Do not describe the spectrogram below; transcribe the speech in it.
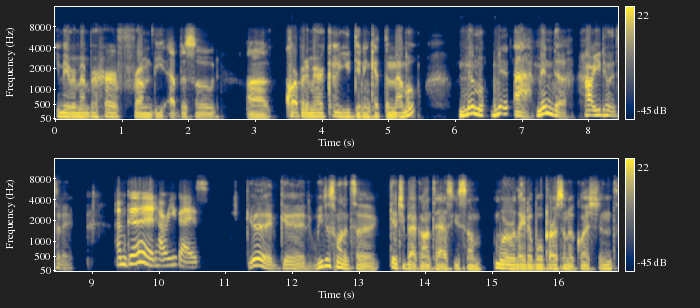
You may remember her from the episode uh, Corporate America, You Didn't Get the Memo. Memo ah, Minda, how are you doing today? I'm good. How are you guys? Good, good. We just wanted to get you back on to ask you some more relatable personal questions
